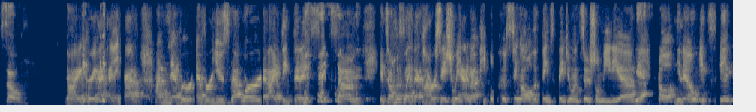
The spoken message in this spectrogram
So no, I agree. I, I, think I've I've never ever used that word. I think that it's it's um it's almost like that conversation we had about people posting all the things that they do on social media. Yeah. All, You know, it's it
